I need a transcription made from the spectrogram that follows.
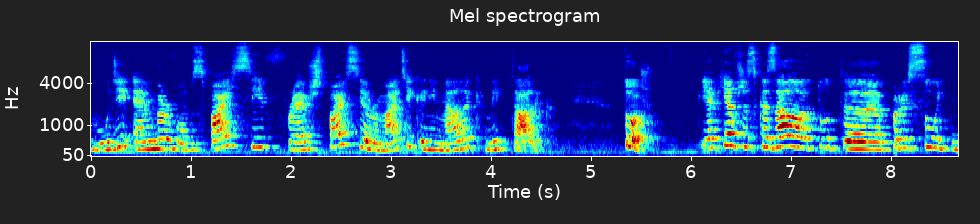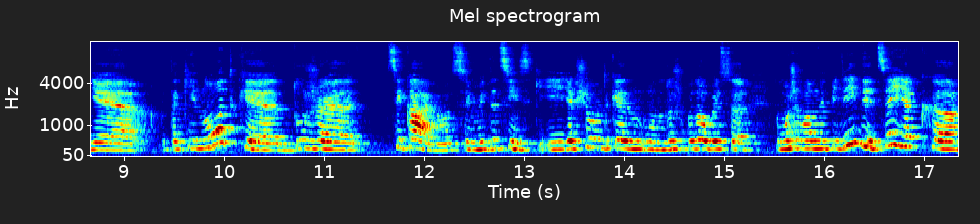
Woody, Amber, Warm Spicy, Fresh Spicy, Aromatic, Animalic, Metallic. Тож, як я вже сказала, тут е, присутні такі нотки дуже цікаві, оці медицинські. І якщо вам таке ну, дуже подобається, то може вам не підійде. Це як е,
